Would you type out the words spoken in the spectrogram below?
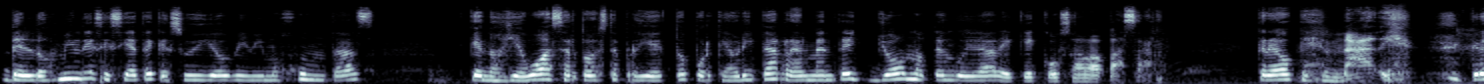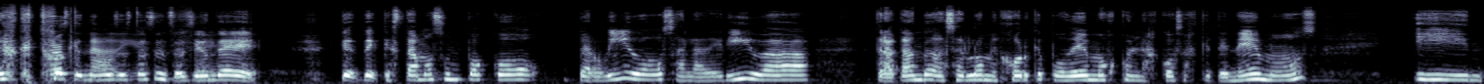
del 2017 que Su y yo vivimos juntas, que nos llevó a hacer todo este proyecto, porque ahorita realmente yo no tengo idea de qué cosa va a pasar. Creo que nadie, creo que todos tenemos esta sensación de, que, de que estamos un poco perdidos, a la deriva, tratando de hacer lo mejor que podemos con las cosas que tenemos. Y,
